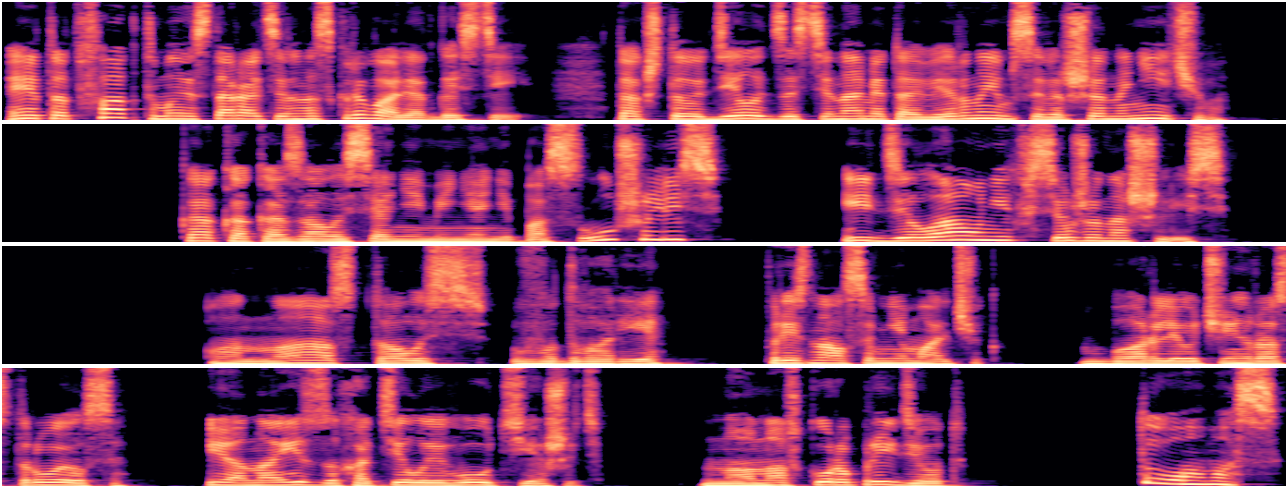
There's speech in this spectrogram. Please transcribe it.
Этот факт мы старательно скрывали от гостей, так что делать за стенами таверны им совершенно нечего. Как оказалось, они меня не послушались, и дела у них все же нашлись. «Она осталась во дворе», — признался мне мальчик. Барли очень расстроился, и Анаис захотела его утешить. Но она скоро придет. «Томас»,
